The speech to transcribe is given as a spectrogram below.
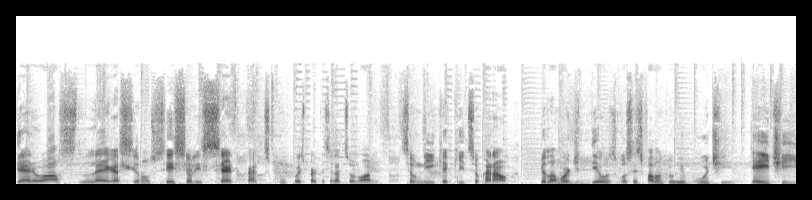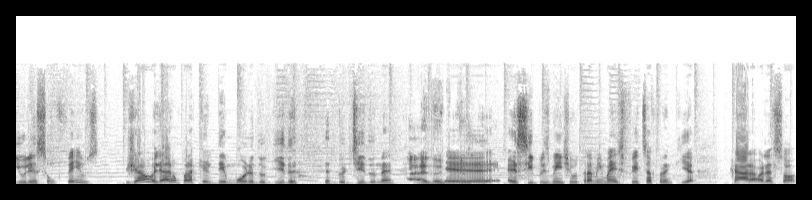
Darius Legacy. Eu não sei se eu li certo, cara. Desculpa, eu espero ter acertado seu nome, seu nick aqui do seu canal. Pelo amor de Deus, vocês falam que o reboot, Eight e Julian são feios? Já olharam para aquele demônio do Guido? do Dido, né? Ah, do- É, é simplesmente o Ultraman mais feito dessa franquia. Cara, olha só.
